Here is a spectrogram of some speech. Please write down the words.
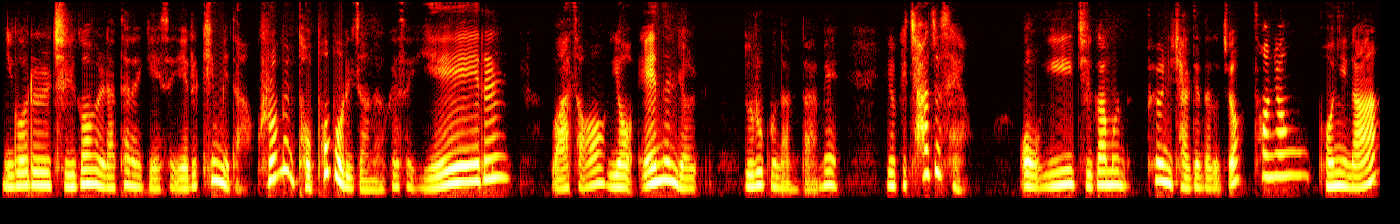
이거를 질감을 나타내기 위해서 얘를 킵니다. 그러면 덮어버리잖아요. 그래서 얘를 와서 여 n을 열, 누르고 난 다음에 이렇게 찾으세요. 어, 이 질감은 표현이 잘 된다. 그죠? 선형 번이나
